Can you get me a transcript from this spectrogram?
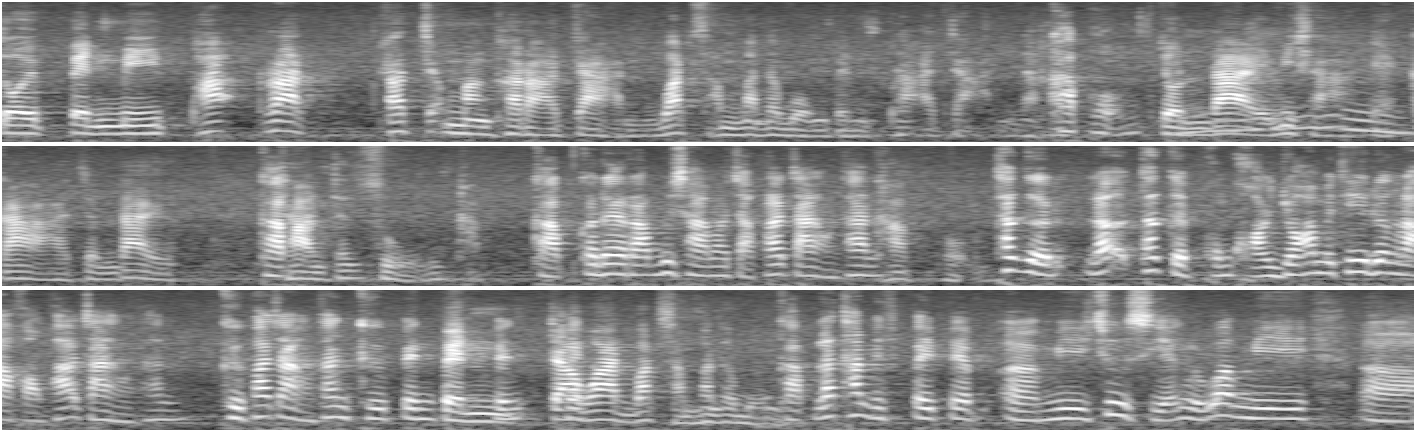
โดยเป็นมีพระราชรัชมังคลาจารย์ วัดสัมพันธวงศ์เป็นพระอาจารย์นะคครัรับบผมจนได้อืมวิชาแก่กล้าจนได้ครับฌานชั้นสูงครับครับก็ได้รับวิชามาจากพระอาจารย์ของท่านครับผมถ้าเกิดแล้วถ้าเกิดผมขอย้อนไปที่เรื่องราวของพระอาจารย์ของท่าน คือพระอาจารย์ของท่านคือเป็นเป็นเจ้าวาดวัดสัมพันธวงศ์ครับแล้วท่านไปไปไปเอ่อมีชื่อเสียงหรือว่ามีเอ่อ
